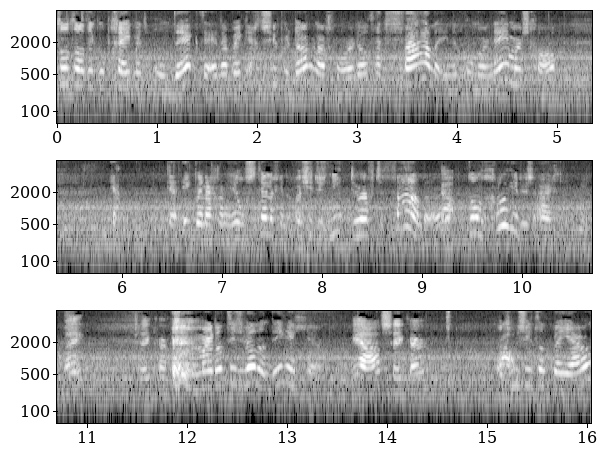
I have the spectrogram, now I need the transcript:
Totdat ik op een gegeven moment ontdekte, en daar ben ik echt super dankbaar voor, dat het falen in het ondernemerschap, ja, ja ik ben daar gewoon heel stellig in. Als je dus niet durft te falen, Ja. dan groei je dus eigenlijk niet. nee, zeker. Maar dat is wel een dingetje. Ja, zeker. Want hoe zit dat bij jou?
